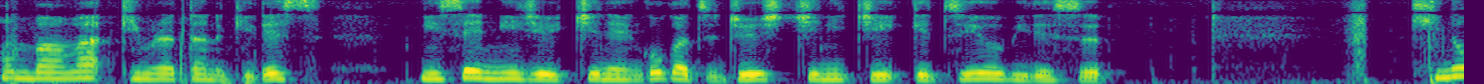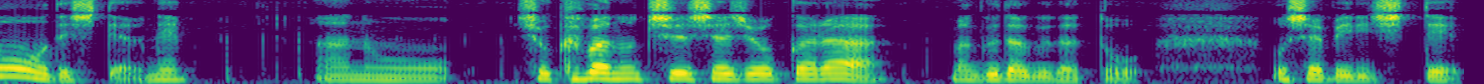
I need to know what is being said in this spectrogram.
こんばんは、木村たぬきです。2021年5月17日月曜日です。昨日でしたよね。あの、職場の駐車場から、まあ、ぐだぐだとおしゃべりして、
